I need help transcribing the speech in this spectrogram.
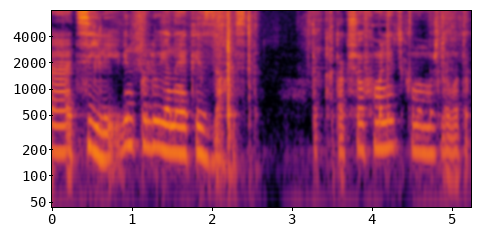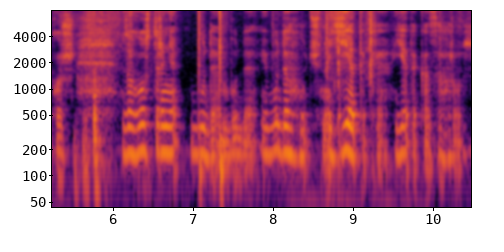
е, цілі, він полює на якийсь захист. Так, так що в Хмельницькому, можливо, також загострення буде, буде. І буде гучно. Є таке, є така загроза.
